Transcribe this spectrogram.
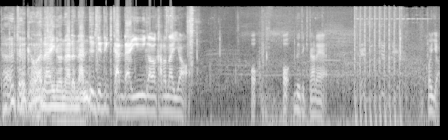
戦わないのならなんで出てきたんだ？意味がわからないよ。お、お、出てきたね。来いよ。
